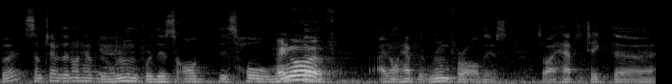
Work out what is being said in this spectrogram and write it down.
But sometimes I don't have the room for this all this whole Hang length on. of I don't have the room for all this. So I have to take the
